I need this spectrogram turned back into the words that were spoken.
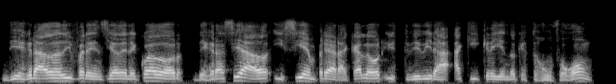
10 grados de diferencia del Ecuador, desgraciado, y siempre hará calor y usted vivirá aquí creyendo que esto es un fogón.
